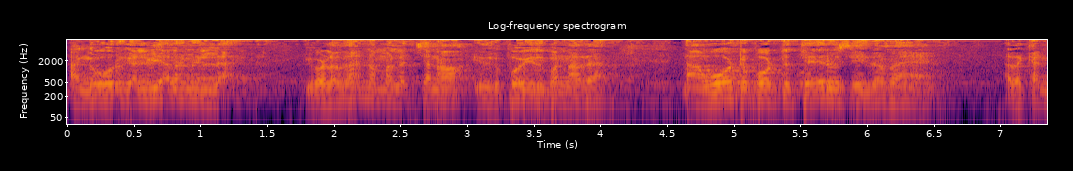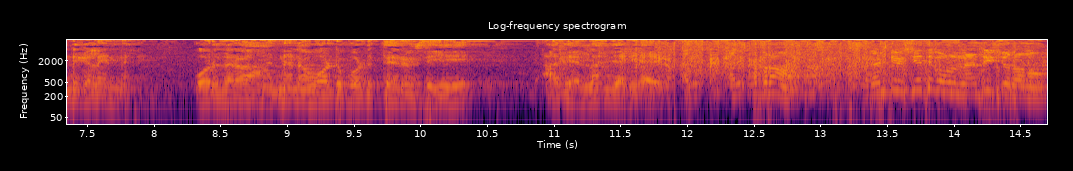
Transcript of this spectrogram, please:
அங்க ஒரு கல்வியாளன் இல்லை. இவ்வளவுதான் நம்ம லட்சணம். இதுக்கு போய் இது பண்ணாத. நான் ஓட்டு போட்டு தேர்வு செய்தவன் அதை கண்டுக்கலைன்னு ஒரு தடவை அண்ணனை ஓட்டு போட்டு தேர்வு செய்ய அது எல்லாம் சரியாயிடும் அதுக்கப்புறம் ரெண்டு விஷயத்துக்கு உங்களுக்கு நன்றி சொல்லணும்.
